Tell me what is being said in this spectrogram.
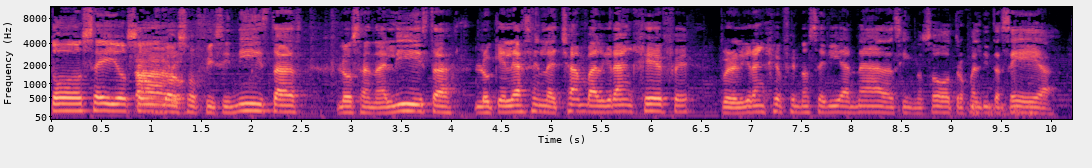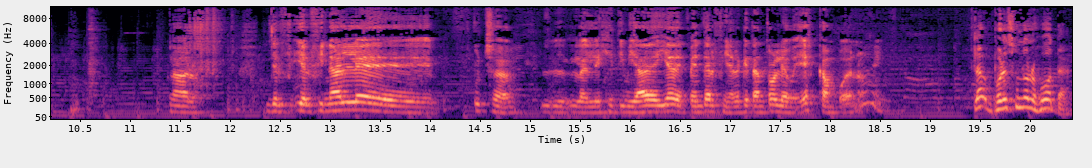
Todos ellos son Claro. los oficinistas, los analistas, lo que le hacen la chamba al gran jefe, pero el gran jefe no sería nada sin nosotros, maldita sea. Claro. Y al, y al final, eh, pucha, la legitimidad de ella depende al final que tanto le obedezcan, pues, ¿no? Y- Claro, por eso no los vota.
